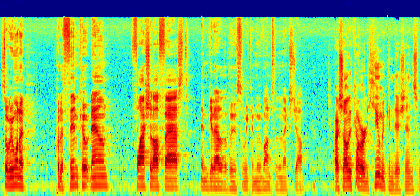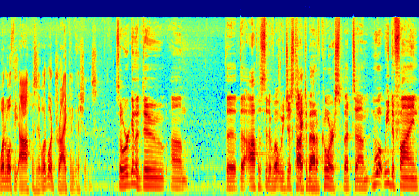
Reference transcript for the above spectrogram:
So we want to put a thin coat down, flash it off fast, and get out of the booth so we can move on to the next job. All right, so now we've covered humid conditions. What about the opposite? What about dry conditions? So we're going to do um, the, the opposite of what we just talked okay. about, of course. But um, what we define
